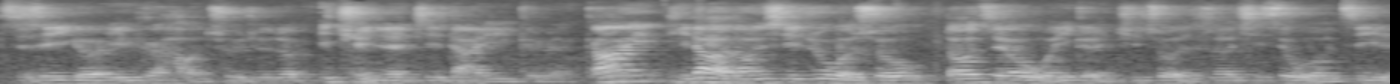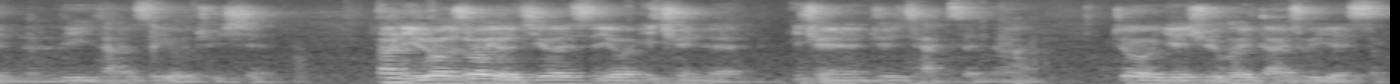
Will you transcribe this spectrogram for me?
只是一个一个好处，就是说一群人其实大于一个人。刚刚提到的东西，如果说都只有我一个人去做的时候，其实我自己的能力它是有局限。那你如果说有机会是由一群人一群人去产生的。就也许会带出一些什么，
